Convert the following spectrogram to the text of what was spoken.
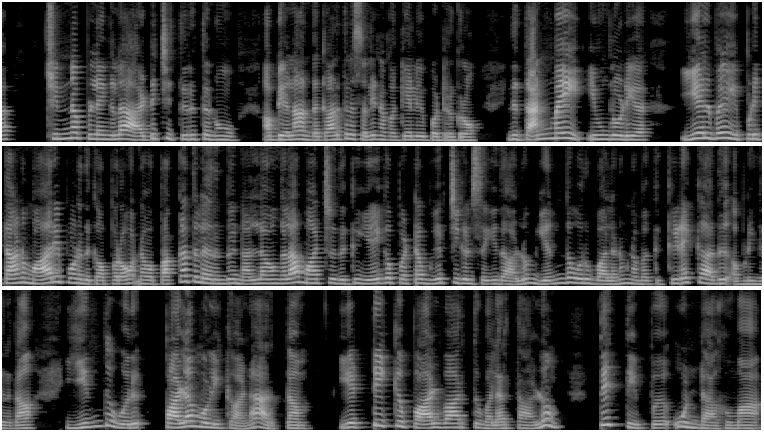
சின்ன பிள்ளைங்கள அடிச்சு திருத்தணும். அப்படியெல்லாம் அந்த காலத்துல சொல்லி நம்ம கேள்விப்பட்டிருக்கிறோம். இது தன்மை இவங்களுடைய இயல்பே இப்படித்தான் மாறி போனதுக்கு அப்புறம் நம்ம பக்கத்துல இருந்து நல்லவங்களா மாற்றுறதுக்கு ஏகப்பட்ட முயற்சிகள் செய்தாலும் எந்த ஒரு பலனும் நமக்கு கிடைக்காது அப்படிங்கறதா இந்த ஒரு பழமொழிக்கான அர்த்தம். எட்டிக்கு பால் வார்த்து வளர்த்தாலும் தித்திப்பு உண்டாகுமா?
